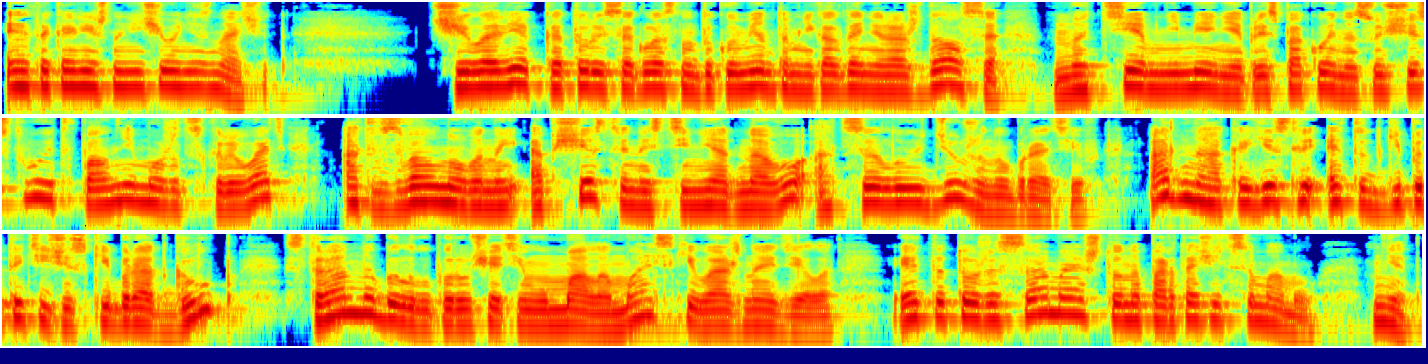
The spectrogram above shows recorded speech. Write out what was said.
«Это, конечно, ничего не значит. Человек, который, согласно документам, никогда не рождался, но тем не менее преспокойно существует, вполне может скрывать от взволнованной общественности не одного, а целую дюжину братьев. Однако, если этот гипотетический брат глуп, странно было бы поручать ему мало-мальски важное дело. Это то же самое, что напортачить самому. Нет,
